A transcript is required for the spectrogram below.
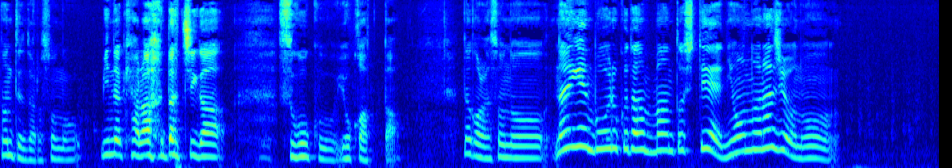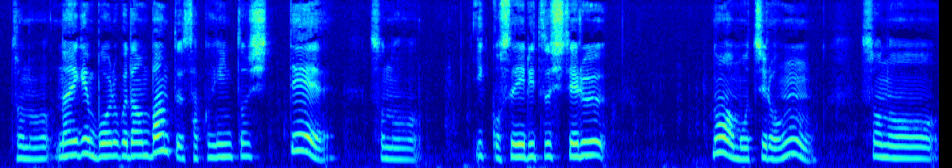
何て言うんだろうそのみんなキャラ立ちがすごく良かった。だからその内言暴力団版として日本のラジオのその内言暴力団版という作品としてその一個成立してるのはもちろんその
